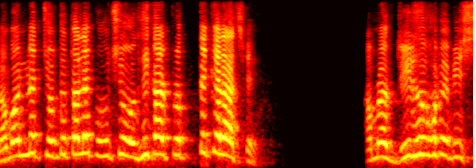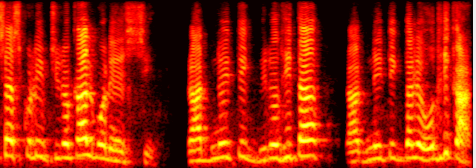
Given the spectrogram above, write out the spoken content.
নবান্নের চোদ্দ তলায় পৌঁছে অধিকার প্রত্যেকের আছে। আমরা দৃঢ়ভাবে বিশ্বাস করি, চিরকাল বলে এসেছি, রাজনৈতিক বিরোধিতা, রাজনৈতিক দলের অধিকার।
